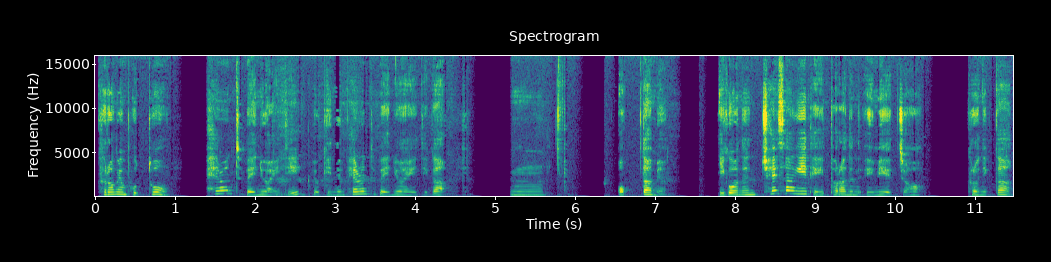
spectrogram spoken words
그러면 보통 페런트 메뉴 아이디, 여기 있는 페런트 메뉴 아이디가 음, 없다면 이거는 최상위 데이터라는 의미겠죠. 그러니까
